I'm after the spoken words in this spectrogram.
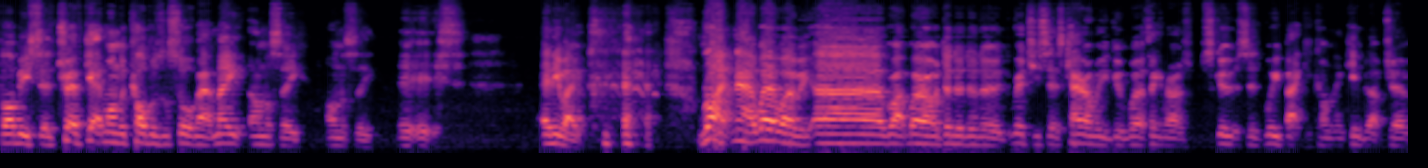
Bobby said, Trev, get him on the cobbles and sort them out, mate. Honestly, honestly, it, it's Anyway, right now, where were we? Uh, right, where are we? Richie says, carry on with your good work. Thank you very much. Scooter says, we back your content. Keep it up, Trev.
